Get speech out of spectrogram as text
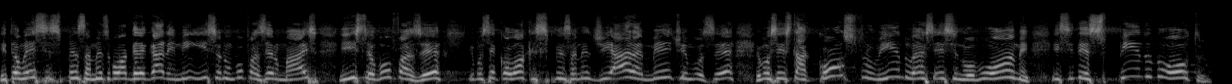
Então, esses pensamentos vão agregar em mim, isso eu não vou fazer mais, e isso eu vou fazer, e você coloca esses pensamentos diariamente em você, e você está construindo esse, esse novo homem e se despindo do outro.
